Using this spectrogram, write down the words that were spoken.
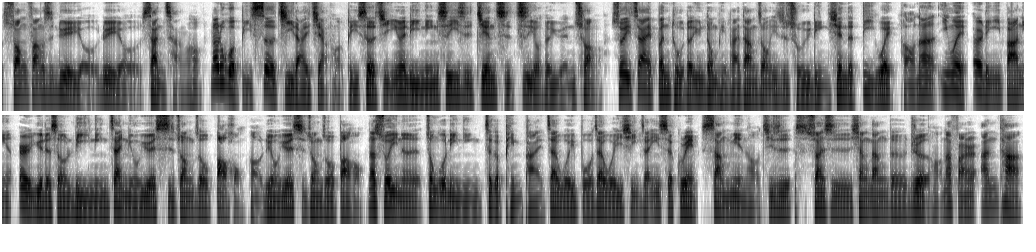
双方是略有略有擅长哈。那如果比设计来讲哈，比设计，因为李宁是一直坚持自有的原创，所以在本土的运动品牌当中一直处于领先的地位。好，那因为二零一八年二月的时候，李宁在纽约时装周爆红，哦，纽约时装周爆红。那所以呢，中国李宁这个品牌在微博、在微信、在 Instagram 上面哈，其实算是相当的热哈。那反而安踏，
